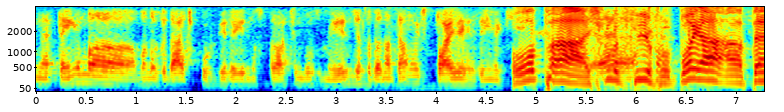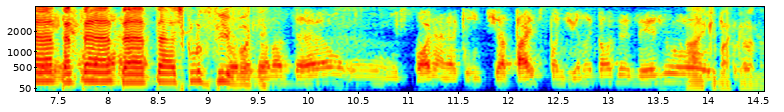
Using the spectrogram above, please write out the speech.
né, tem uma, uma novidade por vir aí nos próximos meses. Já estou dando até um spoilerzinho aqui. Opa, é. exclusivo. É... Põe a, tan, tan, tan, tan, tan, exclusivo aqui. dando até um, um spoiler, né? Que a gente já está expandindo. Então eu desejo Ai, que, que bacana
